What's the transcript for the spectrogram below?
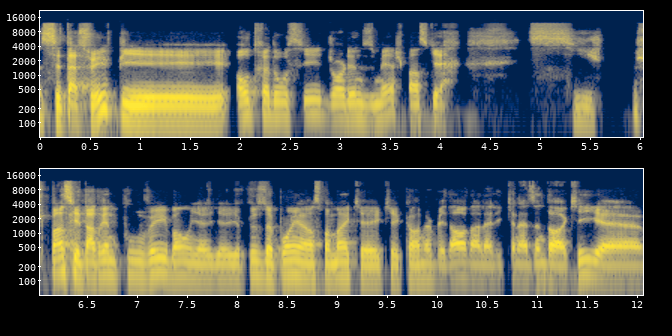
c'est à suivre. Puis, autre dossier, Jordan Dumais, je pense que si je je pense qu'il est en train de prouver, bon, il y, a, plus de points en ce moment que, que Connor Bedard dans la Ligue canadienne de hockey euh,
